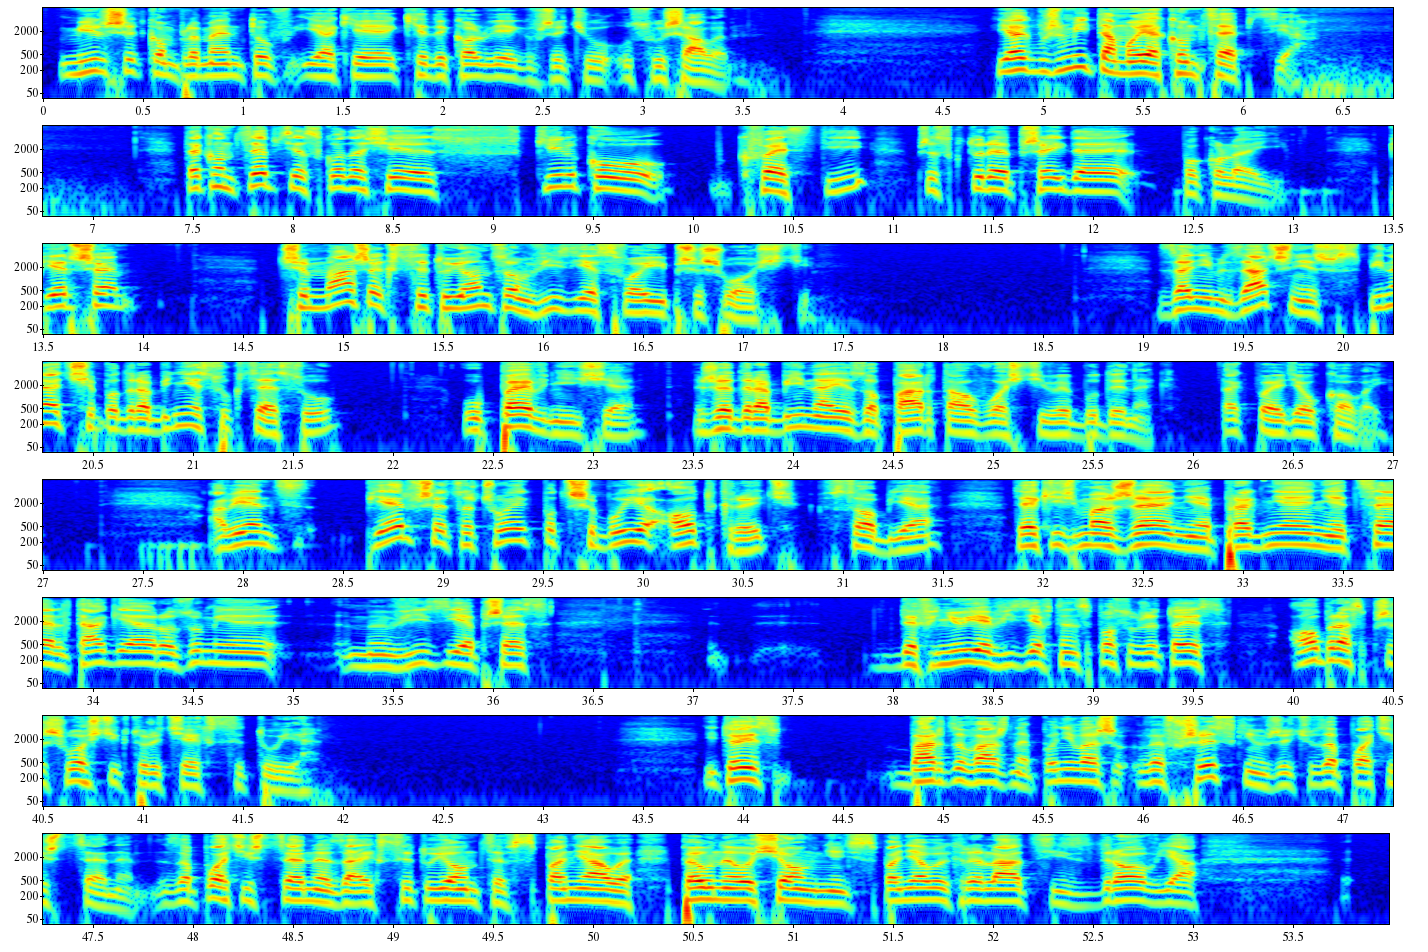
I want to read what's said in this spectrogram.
milszych komplementów, jakie kiedykolwiek w życiu usłyszałem. Jak brzmi ta moja koncepcja? Ta koncepcja składa się z kilku kwestii, przez które przejdę po kolei. Pierwsze, czy masz ekscytującą wizję swojej przyszłości? Zanim zaczniesz wspinać się po drabinie sukcesu, Upewnij się, że drabina jest oparta o właściwy budynek. Tak powiedział Kowej. A więc pierwsze, co człowiek potrzebuje odkryć w sobie, to jakieś marzenie, pragnienie, cel. Tak ja rozumiem wizję przez... Definiuję wizję w ten sposób, że to jest obraz przyszłości, który cię ekscytuje. I to jest bardzo ważne, ponieważ we wszystkim w życiu zapłacisz cenę. Zapłacisz cenę za ekscytujące, wspaniałe, pełne osiągnięć, wspaniałych relacji, zdrowia,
